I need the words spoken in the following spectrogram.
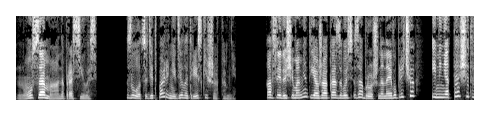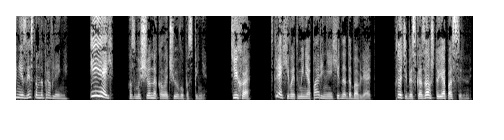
«Ну, сама напросилась». Зло цедит парень и делает резкий шаг ко мне. А в следующий момент я уже оказываюсь заброшена на его плечо, и меня тащат в неизвестном направлении. «Эй!» — возмущенно колочу его по спине. «Тихо!» — встряхивает меня парень и ехидно добавляет. «Кто тебе сказал, что я посыльный?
